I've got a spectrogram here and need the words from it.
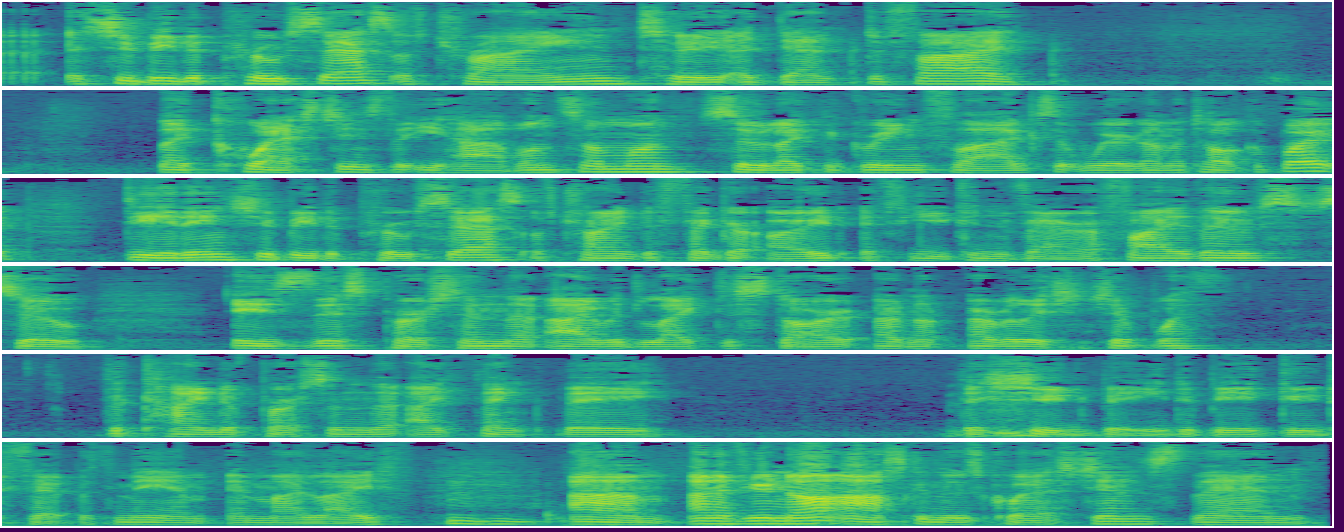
uh, it should be the process of trying to identify like questions that you have on someone. So like the green flags that we're going to talk about, dating should be the process of trying to figure out if you can verify those. So is this person that I would like to start a, a relationship with the kind of person that I think they they should be to be a good fit with me in, in my life. Um, and if you're not asking those questions, then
